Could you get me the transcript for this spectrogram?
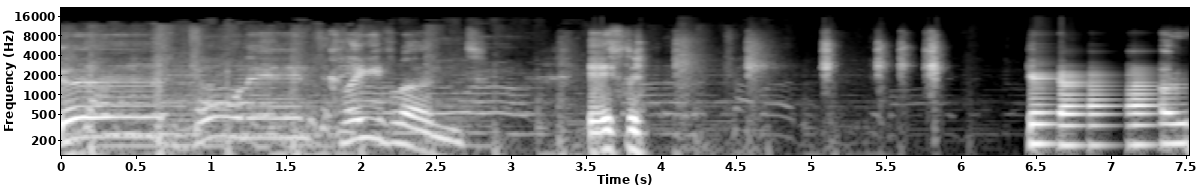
Good morning, Cleveland. It's the show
